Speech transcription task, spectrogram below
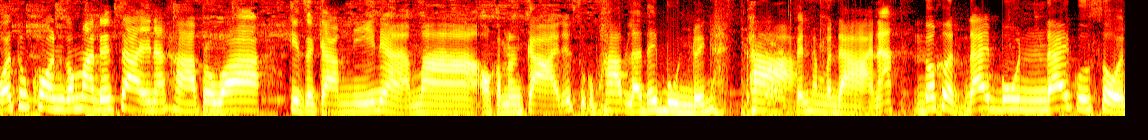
ว่าทุกคนก็มาด้วยใจนะคะ เพราะว่ากิจกรรมนี้เนี่ยมาออกกำลังกายได้สุขภาพและได้บุญด้วยไงค่ะ เป็นธรรมดานะ ก็เกิดได้บุญได้กุศล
